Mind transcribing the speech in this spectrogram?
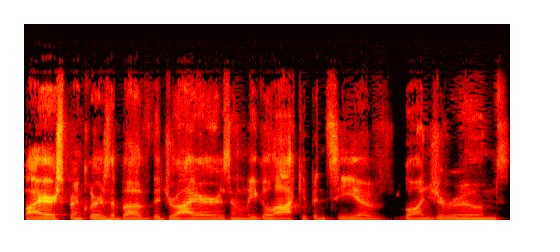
fire sprinklers above the dryers and legal occupancy of laundry rooms.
